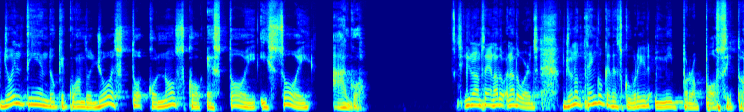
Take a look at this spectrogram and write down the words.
yo entiendo que cuando yo conozco, estoy y soy, hago. You know what I'm saying? In other, words, yo no tengo que descubrir mi propósito,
